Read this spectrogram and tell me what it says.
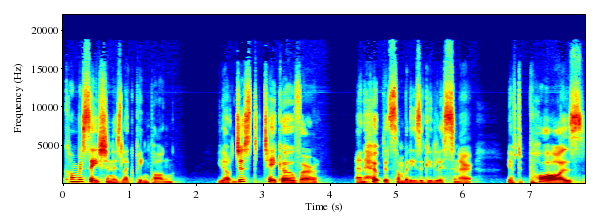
conversation is like ping pong. You don't just take over and hope that somebody's a good listener. You have to pause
